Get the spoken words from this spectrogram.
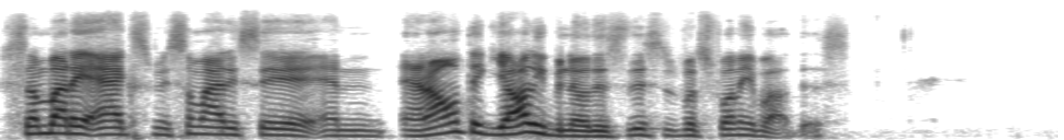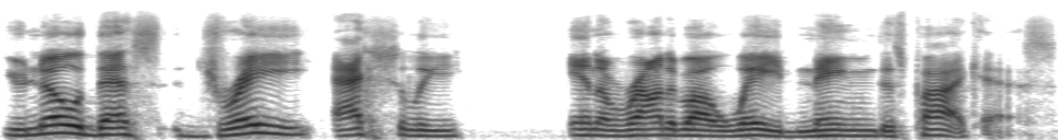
somebody asked me, somebody said, and and I don't think y'all even know this. This is what's funny about this. You know, that's Dre actually in a roundabout way named this podcast.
